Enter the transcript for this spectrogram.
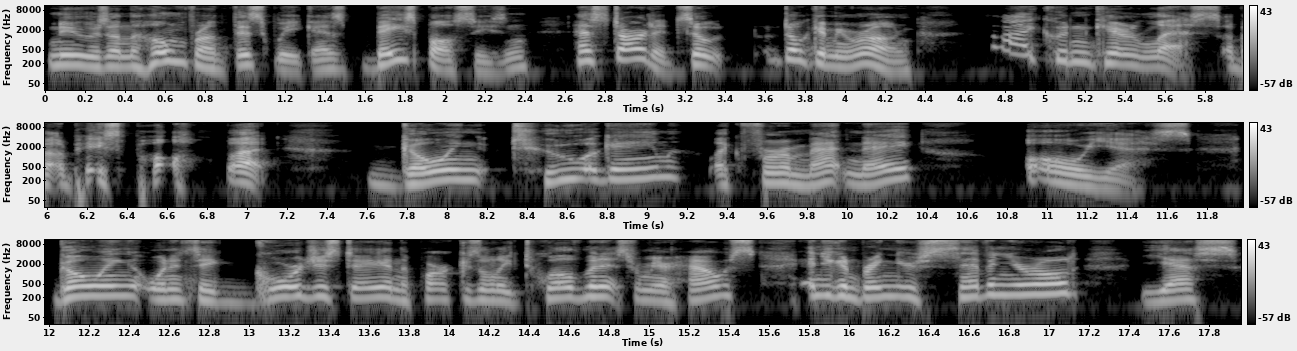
news on the home front this week as baseball season has started. So, don't get me wrong, I couldn't care less about baseball, but going to a game, like for a matinee, oh, yes going when it's a gorgeous day and the park is only 12 minutes from your house and you can bring your seven year old? Yes,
